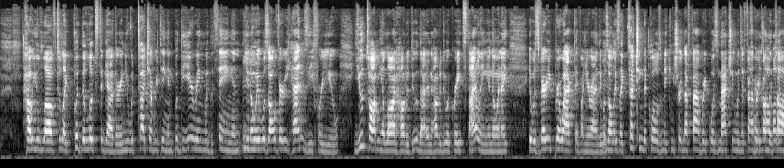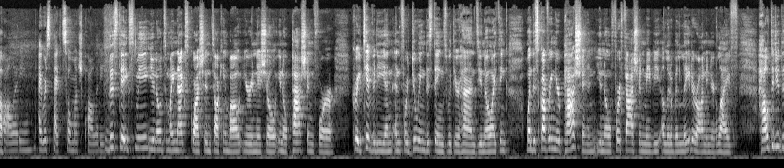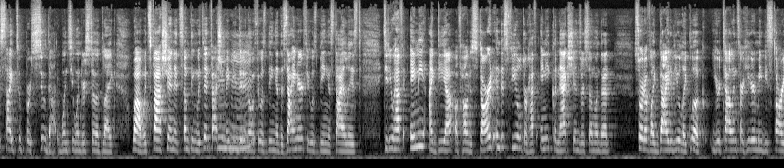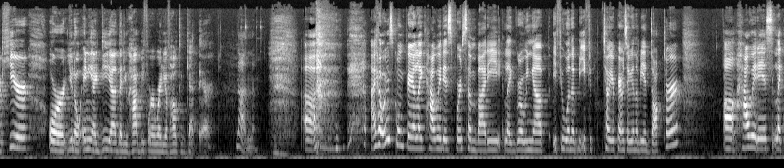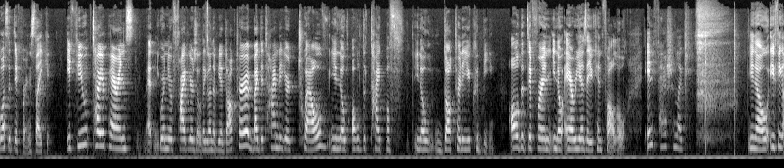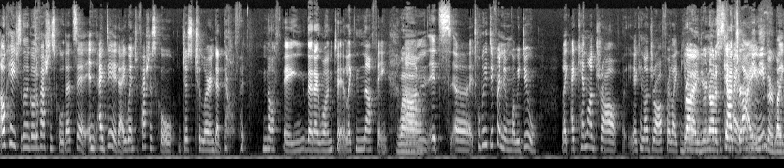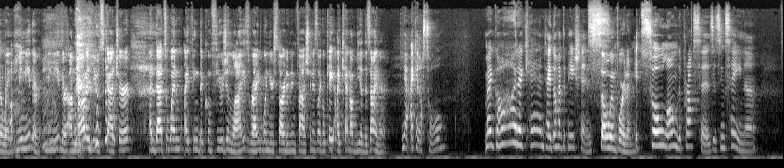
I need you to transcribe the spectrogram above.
how you love to like put the looks together and you would touch everything and put the earring with the thing and you know it mm-hmm. was all very handsy for you. You taught me a lot how to do that and how to do a great styling, you know, and I it was very proactive on your end. It was mm-hmm. always like touching the clothes, making sure that fabric was matching with the fabric on the top. the quality. I respect so much quality. This takes me, you know, to my next question talking about your initial, you know, passion for creativity and, and for doing these things with your hands. You know, I think when discovering your passion, you know, for fashion maybe a little bit later on in your life, how did you decide to pursue that once you understood like, wow, it's fashion, it's something within fashion. Maybe you didn't know mm-hmm. if it was being a designer, if it was being a stylist. Did you have any idea of how to start in this field or have any connections or someone that sort of like guided you like look your talents are here maybe start here or you know any idea that you had before already of how to get there None. Uh, I always compare like how it is for somebody like growing up. If you want to be, if you tell your parents that you're gonna be a doctor, uh, how it is like what's the difference? Like if you tell your parents at, when you're five years old that you're gonna be a doctor, by the time that you're 12, you know all the type of you know doctor that you could be, all the different you know areas that you can follow. In fashion, like you know, you think, okay, she's gonna go to fashion school. That's it. And I did. I went to fashion school just to learn that there was like nothing that I wanted, like nothing. Wow. Um, it's uh, it's completely different than what we do. Like I cannot draw. I cannot draw for like you right know, you're not a sketcher me neither by the way ugh. me neither me neither i'm not a huge sketcher and that's when i think the confusion lies right when you're started in fashion it's like okay i cannot be a designer Yeah, I cannot sew. My God, I can't. I don't have the patience. so important It's so long the process. It's insane. Uh,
